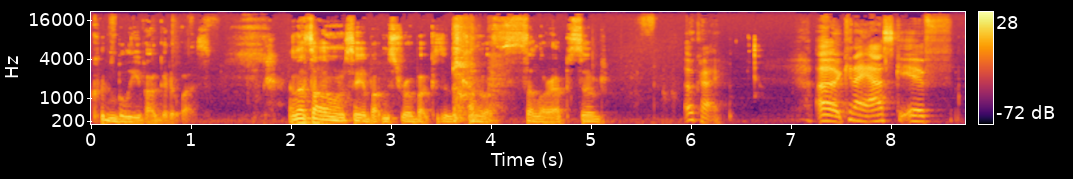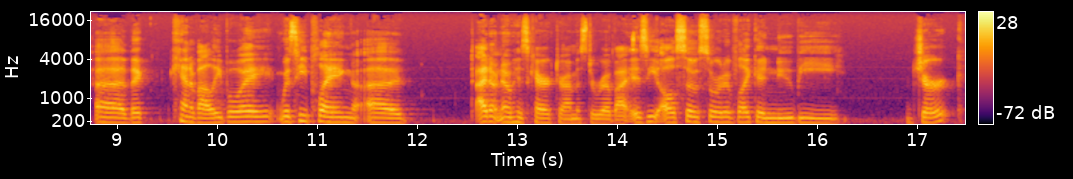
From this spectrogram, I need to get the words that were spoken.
couldn't believe how good it was. And that's all I want to say about Mr. Robot because it was kind of a filler episode. Okay. Uh, can I ask if uh, the Cannavale boy was he playing? Uh, I don't know his character on Mr. Robot. Is he also sort of like a newbie jerk?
